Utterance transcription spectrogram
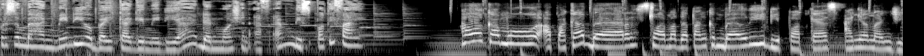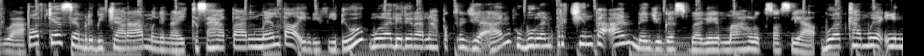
Persembahan Media by KG Media dan Motion FM di Spotify. Halo kamu, apa kabar? Selamat datang kembali di podcast Anyaman Jiwa. Podcast yang berbicara mengenai kesehatan mental individu, mulai dari ranah pekerjaan, hubungan percintaan, dan juga sebagai makhluk sosial. Buat kamu yang ingin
